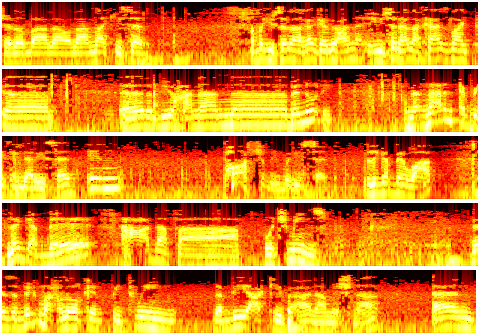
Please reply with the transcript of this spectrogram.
shelo ba'olam, like he said. But you said Yohanan. You said halakha is like uh, uh, Rabbi Yohanan uh, ben Nuri. Not, not in everything that he said. In partially what he said. Legabe what? Legabe ha'adafa, which means there's a big mahloket between Rabbi Akiva and Mishnah and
